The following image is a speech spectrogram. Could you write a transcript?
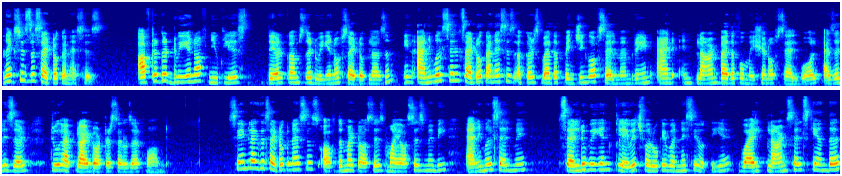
Next is the cytokinesis after the division of nucleus there comes the division of cytoplasm in animal cell cytokinesis occurs by the pinching of cell membrane and in plant by the formation of cell wall as a result two haploid daughter cells are formed same like the cytokinesis of the mitosis meiosis में भी एनिमल सेल में सेल डिवीज़न क्लेवेज फरो के बनने से होती है वाइल प्लांट सेल्स के अंदर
